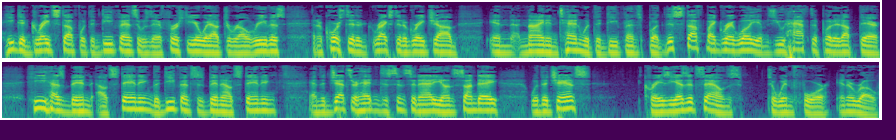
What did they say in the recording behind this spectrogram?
He did great stuff with the defense. It was their first year without Darrelle Revis. And of course, did a, Rex did a great job in 9 and 10 with the defense. But this stuff by Gregg Williams, you have to put it up there. He has been outstanding. The defense has been outstanding. And the Jets are heading to Cincinnati on Sunday with a chance, crazy as it sounds, to win four in a row.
